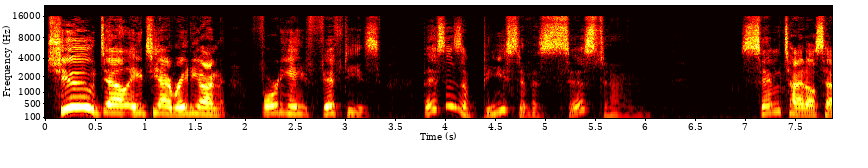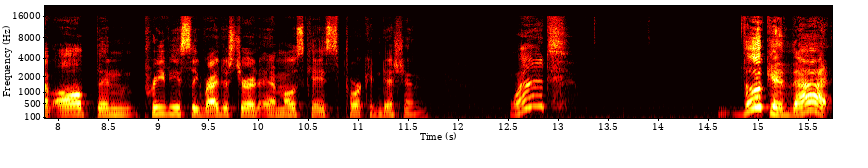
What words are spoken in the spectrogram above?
Two Dell ATI Radeon 4850s. This is a beast of a system. SIM titles have all been previously registered and in most cases poor condition. What? Look at that!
